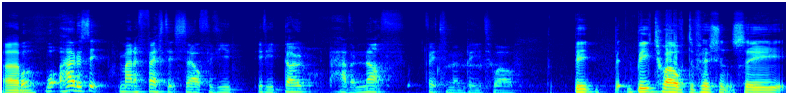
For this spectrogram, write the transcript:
Um, what, what, how does it manifest itself if you if you don't have enough vitamin B12? B, B12 deficiency,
